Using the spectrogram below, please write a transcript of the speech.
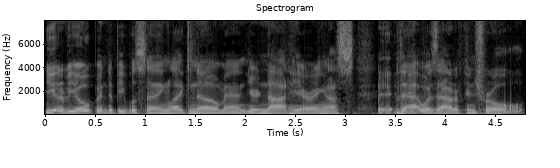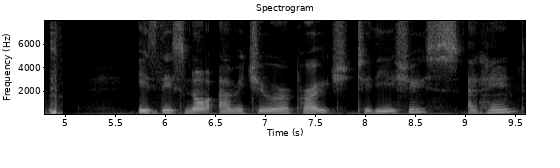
You got to be open to people saying like, "No, man, you're not hearing us. That was out of control." Is this not a mature approach to the issues at hand?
